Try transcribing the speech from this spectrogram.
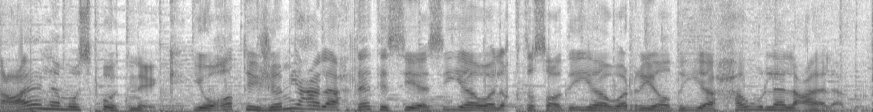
عالم سبوتنيك يغطي جميع الأحداث السياسية والاقتصادية والرياضية حول العالم.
